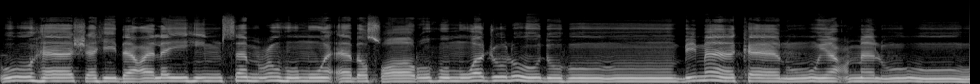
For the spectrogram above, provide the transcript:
جاءوها شهد عليهم سمعهم وأبصارهم وجلودهم بما كانوا يعملون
